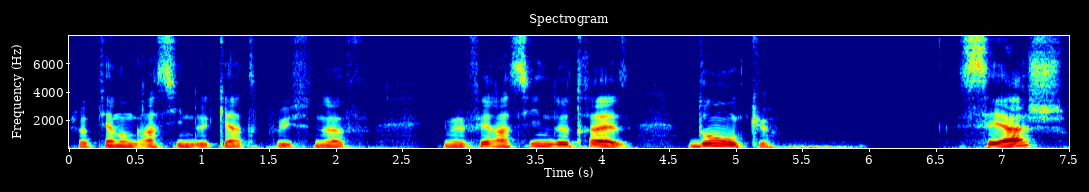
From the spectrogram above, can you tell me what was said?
J'obtiens donc racine de 4 plus 9, qui me fait racine de 13. Donc, CH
